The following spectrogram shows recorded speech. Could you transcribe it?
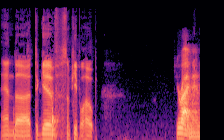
and uh to give some people hope You're right, man.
